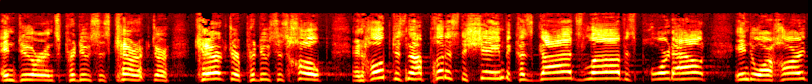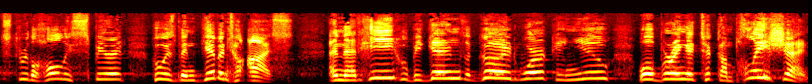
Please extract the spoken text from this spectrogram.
Endurance produces character. Character produces hope. And hope does not put us to shame because God's love is poured out into our hearts through the Holy Spirit who has been given to us. And that he who begins a good work in you will bring it to completion.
